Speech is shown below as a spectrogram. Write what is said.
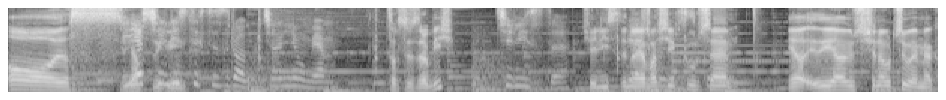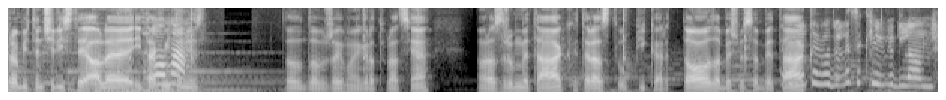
O, jas, Ja jasny ci gwint. listy chcę zrobić, ale nie umiem. Co chcesz zrobić? Cielisty. Cielisty, no Ja właśnie, kurczę... Ja, ja już się nauczyłem, jak robić ten cielisty, ale i tak O, mi to mam. nie... To dobrze, moje gratulacje. Dobra, zróbmy tak, teraz tu piker to, zabierzmy sobie tak, to w ogóle tak nie wygląda.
